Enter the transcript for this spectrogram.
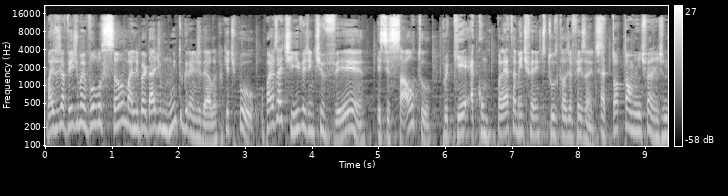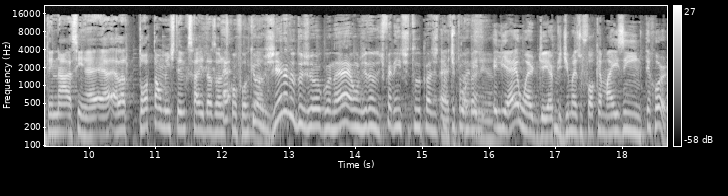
Mas eu já vejo uma evolução, uma liberdade muito grande dela. Porque, tipo, o Parasite Eve, a gente vê esse salto porque é completamente diferente de tudo que ela já fez antes. É totalmente diferente. Não tem nada, assim, é- é- ela totalmente teve que sair da zona de conforto porque dela. o gênero do jogo, né, é um gênero diferente de tudo que a gente É, tá tipo, antes. ele, ele é um JRPG, mas o foco é mais em terror.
